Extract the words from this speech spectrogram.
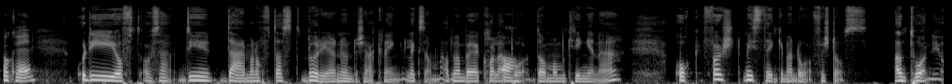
Okej. Och det är ju ofta, också, det är där man oftast börjar en undersökning, liksom, att man börjar kolla Ja. på de omkring henne. Och först misstänker man då förstås Antonio.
